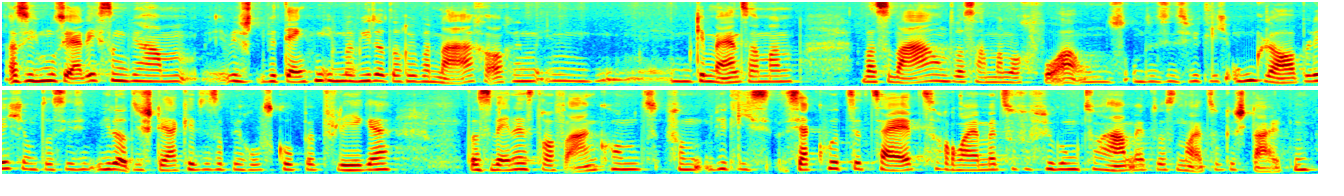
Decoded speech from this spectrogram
Also ich muss ehrlich sagen, wir, haben, wir, wir denken immer wieder darüber nach, auch in, im, im gemeinsamen was war und was haben wir noch vor uns. Und es ist wirklich unglaublich und das ist wieder die Stärke dieser Berufsgruppe Pflege, dass wenn es darauf ankommt, von wirklich sehr kurze Zeiträume zur Verfügung zu haben, etwas neu zu gestalten,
